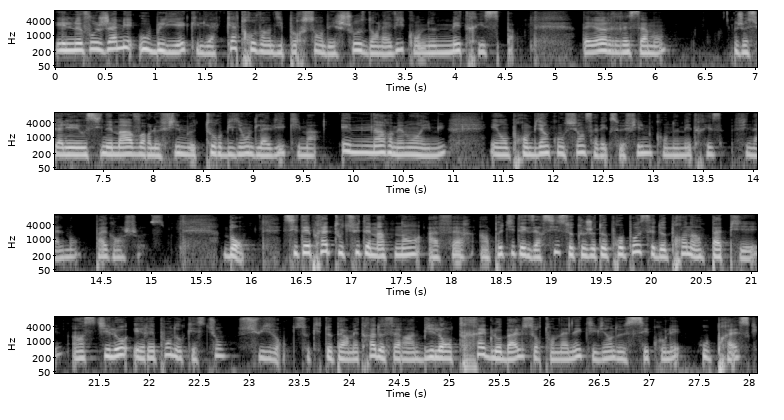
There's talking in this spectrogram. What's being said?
Et il ne faut jamais oublier qu'il y a 90% des choses dans la vie qu'on ne maîtrise pas. D'ailleurs, récemment, je suis allée au cinéma voir le film Le tourbillon de la vie qui m'a énormément ému et on prend bien conscience avec ce film qu'on ne maîtrise finalement pas grand-chose. Bon, si tu es prête tout de suite et maintenant à faire un petit exercice, ce que je te propose c'est de prendre un papier, un stylo et répondre aux questions suivantes, ce qui te permettra de faire un bilan très global sur ton année qui vient de s'écouler ou presque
